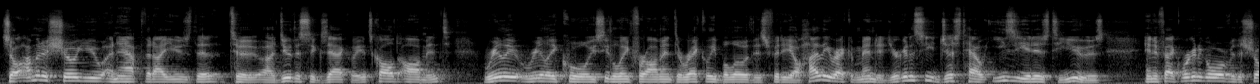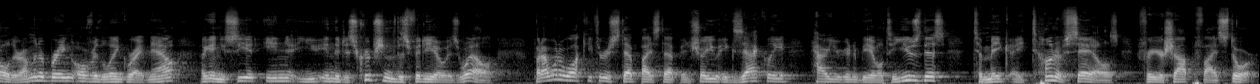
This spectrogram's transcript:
So I'm going to show you an app that I use to, uh, do this exactly. It's called Aument. Really, really cool. You see the link for Aument directly below this video. Highly recommended. You're going to see just how easy it is to use. And in fact, we're going to go over the shoulder. I'm going to bring over the link right now. Again, you see it in, in the description of this video as well. But I want to walk you through step by step and show you exactly how you're going to be able to use this to make a ton of sales for your Shopify store.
